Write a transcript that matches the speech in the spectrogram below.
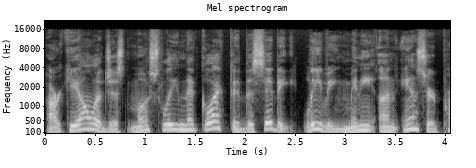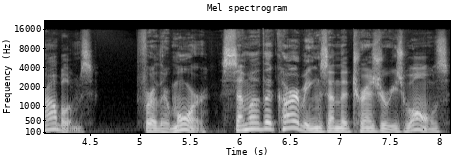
archaeologists mostly neglected the city, leaving many unanswered problems. Furthermore, some of the carvings on the treasury's walls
